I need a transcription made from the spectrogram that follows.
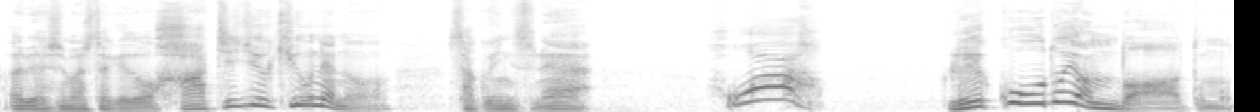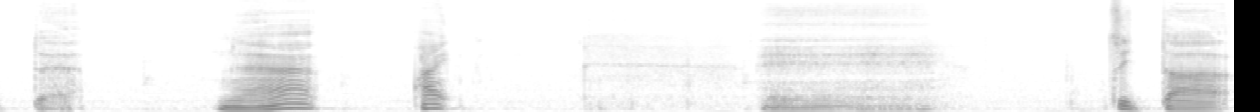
浴び出しましたけど89年の作品ですね。わレコードやんばと思って。ね。はい。えー、ツイッター、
